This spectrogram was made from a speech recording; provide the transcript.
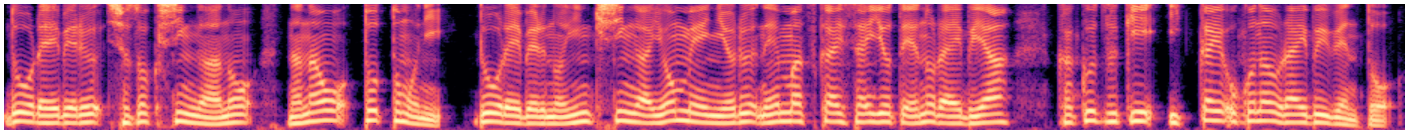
同レーベル所属シンガーの七尾とともに、同レーベルの人気シンガー4名による年末開催予定のライブや、格付き1回行うライブイベント、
